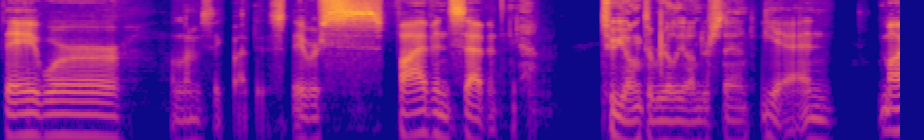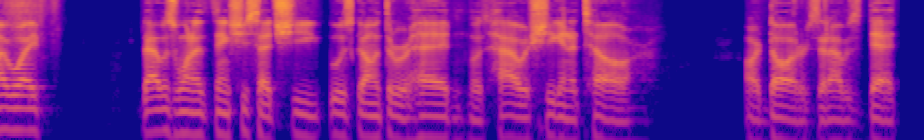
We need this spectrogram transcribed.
they were. Well, let me think about this. They were five and seven. Yeah. Too young to really understand. Yeah, and my wife, that was one of the things she said she was going through her head was how is she going to tell our daughters that I was dead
